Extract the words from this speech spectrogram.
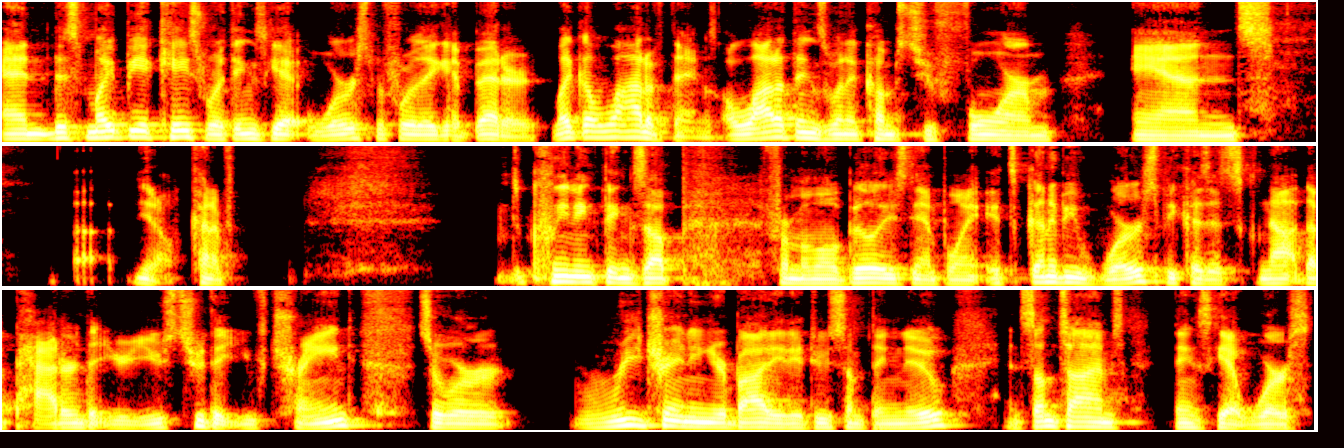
And this might be a case where things get worse before they get better. Like a lot of things, a lot of things when it comes to form and, uh, you know, kind of cleaning things up from a mobility standpoint, it's going to be worse because it's not the pattern that you're used to that you've trained. So we're retraining your body to do something new. And sometimes things get worse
